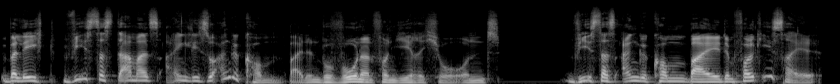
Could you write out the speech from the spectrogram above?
überlegt, wie ist das damals eigentlich so angekommen bei den Bewohnern von Jericho und wie ist das angekommen bei dem Volk Israel?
